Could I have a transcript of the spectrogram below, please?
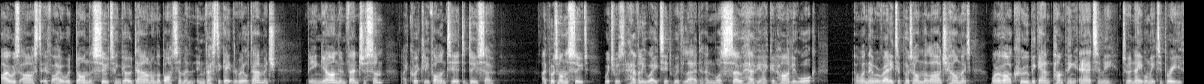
I was asked if I would don the suit and go down on the bottom and investigate the real damage. Being young and venturesome, I quickly volunteered to do so. I put on the suit, which was heavily weighted with lead and was so heavy I could hardly walk, and when they were ready to put on the large helmet, one of our crew began pumping air to me to enable me to breathe.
